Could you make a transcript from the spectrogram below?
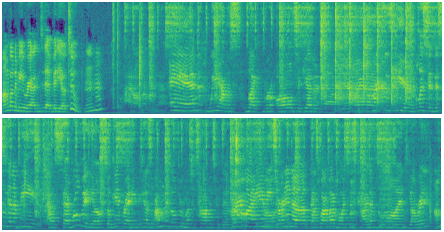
I'm gonna be reacting to that video too. Mm-hmm. I don't remember that. And we have a s- like we're all together now. Chris is here. Listen, this is gonna be uh, several videos, so get ready because I'm gonna go through a bunch of topics with them. We're in Miami, turning up. That's why my voice is kind of gone. Y'all ready? I'm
